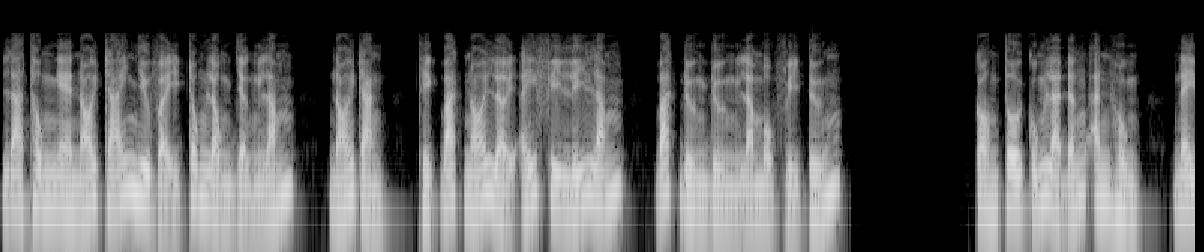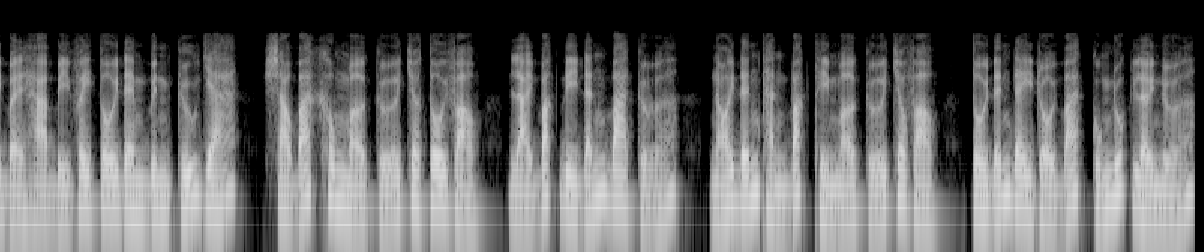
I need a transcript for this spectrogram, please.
La Thông nghe nói trái như vậy trong lòng giận lắm, nói rằng, thiệt bác nói lời ấy phi lý lắm, bác đường đường là một vị tướng. Còn tôi cũng là đấng anh hùng, nay bệ hạ bị vây tôi đem binh cứu giá, sao bác không mở cửa cho tôi vào, lại bắt đi đánh ba cửa, nói đến thành Bắc thì mở cửa cho vào, tôi đến đây rồi bác cũng nuốt lời nữa,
